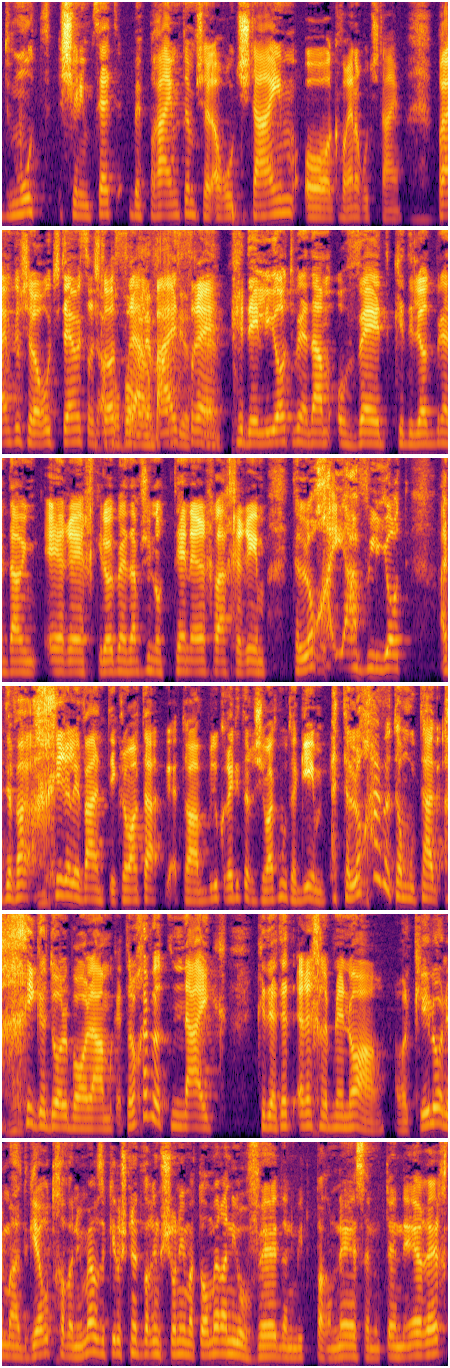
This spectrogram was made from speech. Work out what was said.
דמות שנמצאת בפריים טיים של ערוץ 2, או כבר אין ערוץ 2, פריים טיים של ערוץ 12, אפרופו 13, רלוונטיות, 14, כן. כדי להיות בן אדם עובד, כדי להיות בן אדם עם ערך, כדי להיות בן אדם שנותן ערך לאחרים, אתה לא חייב להיות הדבר הכי רלוונטי, כלומר אתה, אתה בדיוק ראיתי את הרשימת מותגים, אתה לא חייב להיות המותג הכי גדול בעולם, אתה לא חייב להיות נייק כדי לתת ערך לבני נוער. אבל כאילו אני מאתגר אותך ואני אומר זה כאילו שני דברים שונים אתה אומר אני עובד אני מתפרנס אני נותן ערך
